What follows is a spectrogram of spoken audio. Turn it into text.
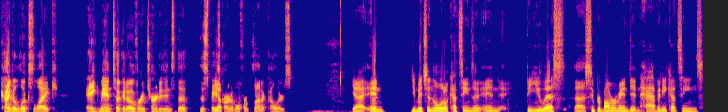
kind of looks like Eggman took it over and turned it into the, the Space yep. Carnival from Sonic Colors. Yeah, and you mentioned the little cutscenes in the U.S. Uh, Super Bomberman didn't have any cutscenes,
